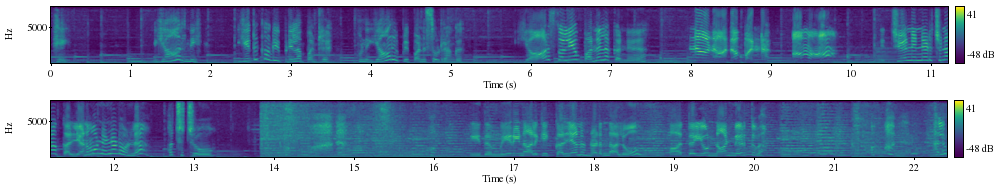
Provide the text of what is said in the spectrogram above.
ஹே யார் நீ? எதுக்காக இப்படி எல்லாம் பண்ற? உன்னை யார் இப்படி பண்ண சொல்றாங்க? யார் சொல்லியும் பண்ணல கண்ணு. நானா தான் பண்றேன். ஆமா. நிச்சயம் நின்னுடுச்சுன்னா கல்யாணமும் நின்னுடும்ல. அச்சச்சோ. இத மீறி நாளைக்கு கல்யாணம் நடந்தாலும் அதையும் நான் நிறுத்துவேன். ஹலோ?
